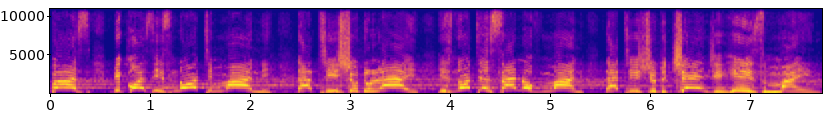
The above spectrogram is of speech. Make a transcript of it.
pass because He's not man that He should lie. He's not a son of man that He should change His mind.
